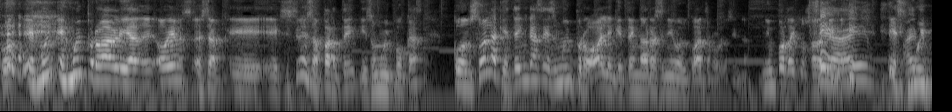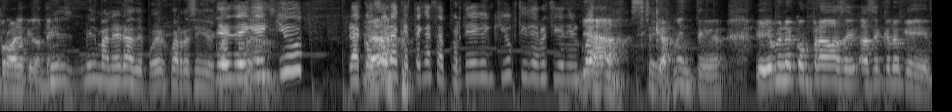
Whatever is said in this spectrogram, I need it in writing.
Claro, es muy, es muy probable, ya, obviamente, o sea, eh, existiones aparte, que son muy pocas, consola que tengas es muy probable que tenga Resident Evil 4, Lucina. No importa qué consola Sí, tengas, hay, es hay muy probable que lo tengas. mil, mil maneras de poder jugar Resident Evil 4. desde GameCube, la consola Ya. que tengas a partir de GameCube tiene Resident Evil 4. Ya, básicamente. Yo me lo he comprado hace, hace creo que,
